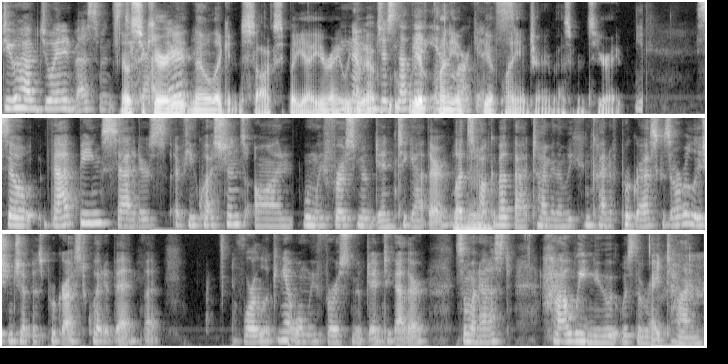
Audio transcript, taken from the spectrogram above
do have joint investments. No together. security, no like in stocks, but yeah, you're right. We No, do have just we nothing have in the plenty of we have plenty of joint investments. You're right. So that being said, there's a few questions on when we first moved in together. Let's Mhm. talk about that time, and then we can kind of progress because our relationship has progressed quite a bit. But if we're looking at when we first moved in together, someone asked how we knew it was the right time.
